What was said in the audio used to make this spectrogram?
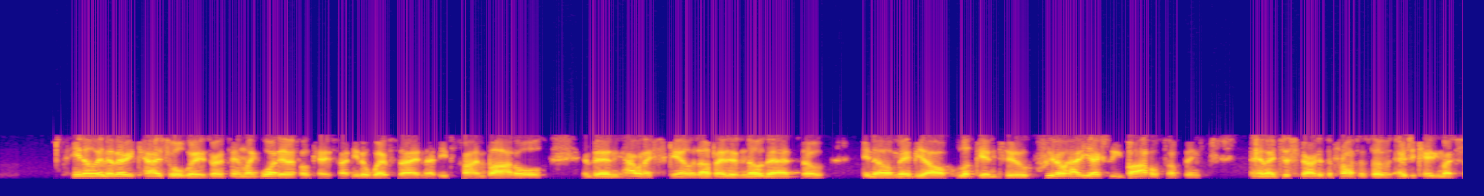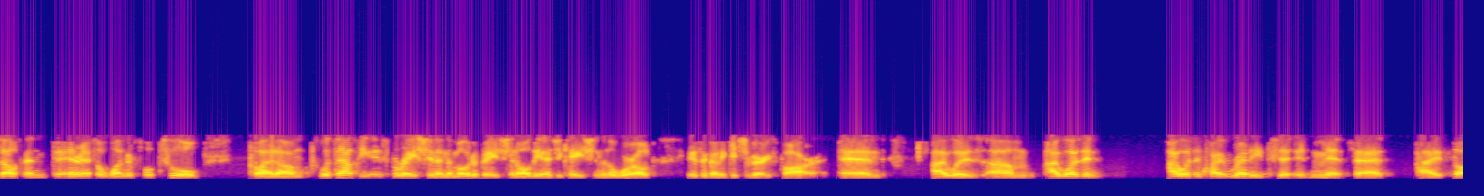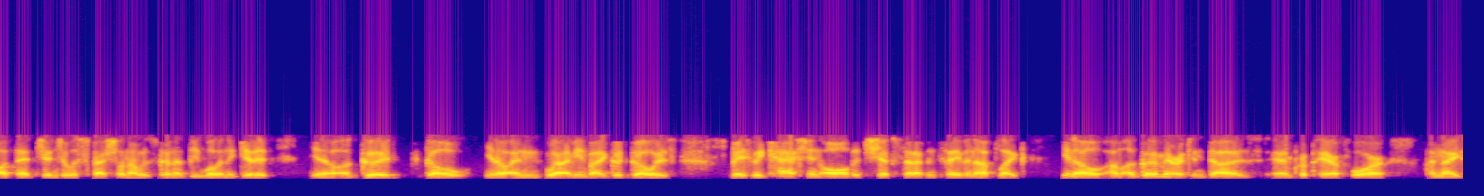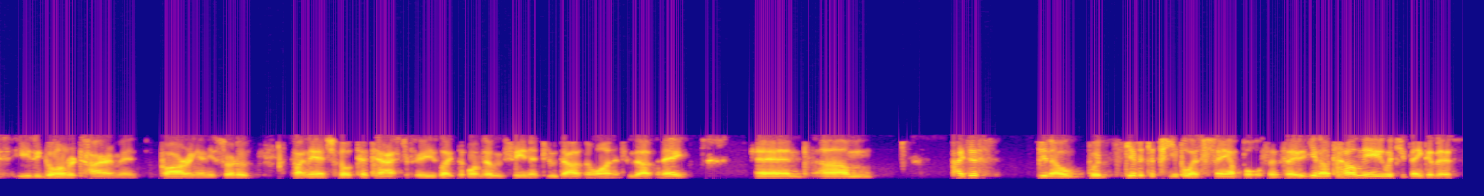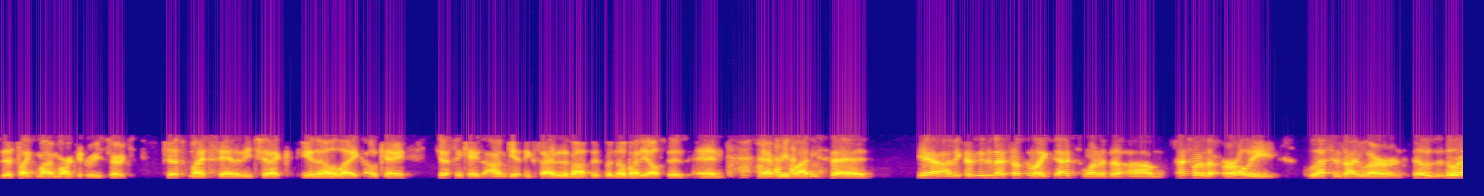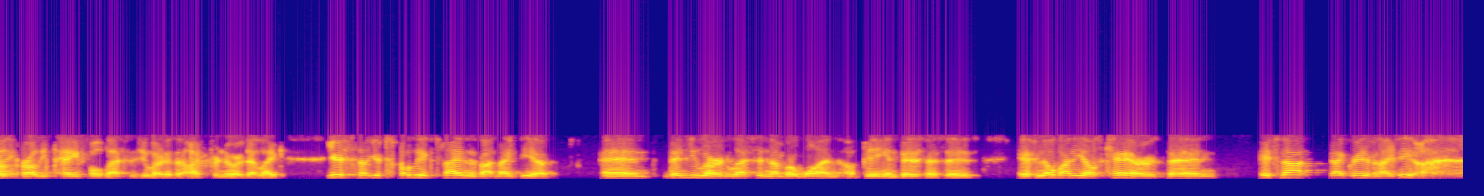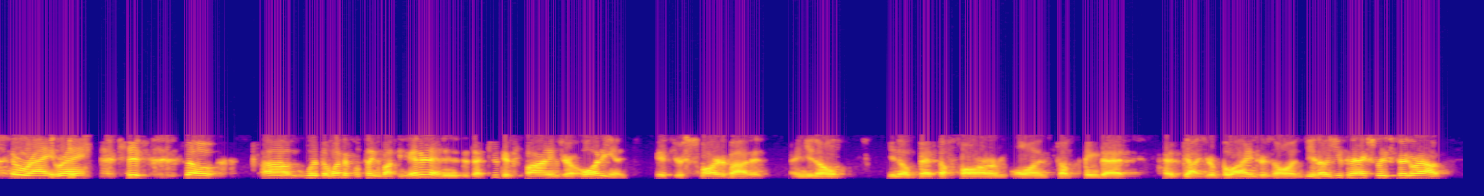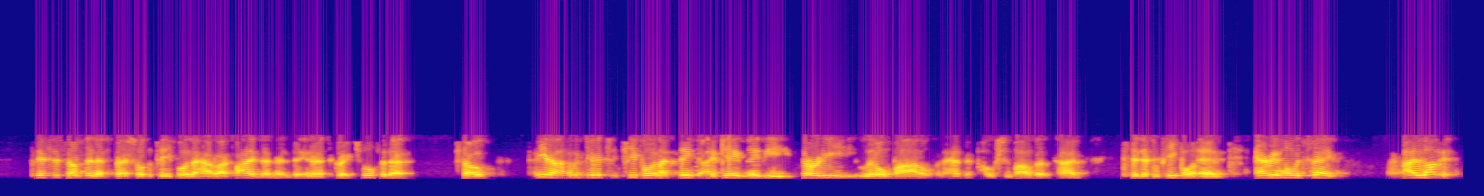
you know, in a very casual way, started saying like, what if? Okay, so I need a website and I need to find bottles, and then how would I scale it up? I didn't know that, so you know, maybe I'll look into, you know, how do you actually bottle something? And I just started the process of educating myself. And the internet's a wonderful tool, but um, without the inspiration and the motivation, all the education in the world isn't going to get you very far. And I was, um, I wasn't, I wasn't quite ready to admit that I thought that Jinja was special and I was going to be willing to give it, you know, a good go, you know, and what I mean by a good go is basically cash in all the chips that I've been saving up, like, you know, um, a good American does and prepare for a nice, easygoing retirement, barring any sort of financial catastrophes like the ones that we've seen in 2001 and 2008. And um, I just you know, would give it to people as samples and say, you know, tell me what you think of this. This is like my market research, just my sanity check, you know, like, okay, just in case I'm getting excited about this, but nobody else is. And everybody said, yeah, because isn't that something like that's one of the um that's one of the early lessons I learned. Those those right. are early painful lessons you learn as an entrepreneur that like you're so, you're totally excited about an idea and then you learn lesson number one of being in business is if nobody else cares, then it's not that great of an idea. Right, right. so, um, what the wonderful thing about the internet is, is that you can find your audience if you're smart about it, and you don't, you know, bet the farm on something that has got your blinders on. You know, you can actually figure out this is something that's special to people, and how do I find them? And the internet's a great tool for that. So you know, I would give it to people, and I think I gave maybe 30 little bottles, and I had been potion bottles at the time, to different people, and everyone would say, I love it.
